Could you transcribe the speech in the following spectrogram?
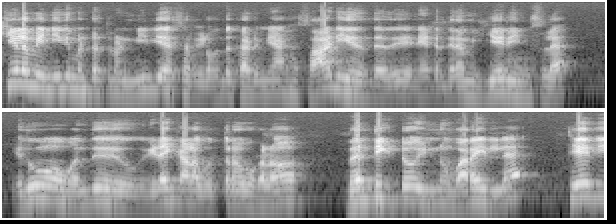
கீழமை நீதிமன்றத்தினுடைய நீதியரசர்கள் வந்து கடுமையாக சாடி இருந்தது நேற்று தினம் ஹியரிங்ஸில் எதுவும் வந்து இடைக்கால உத்தரவுகளோ வெர்டிக்டோ இன்னும் வர இல்லை. தேதி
